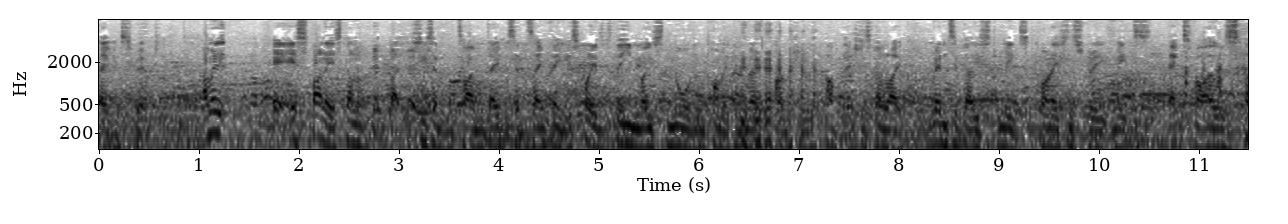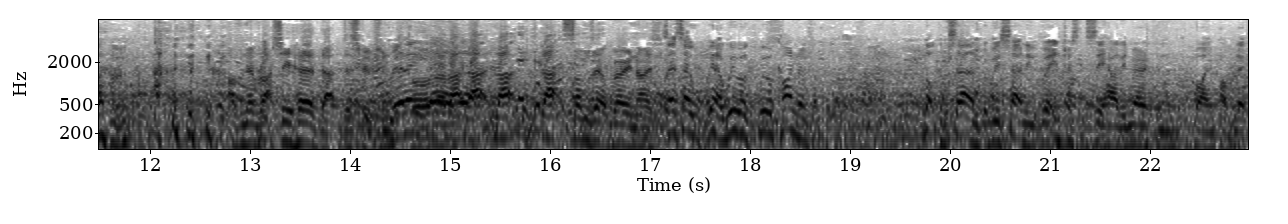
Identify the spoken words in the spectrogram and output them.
David's script. I mean, it, it, it's funny. It's kind of like she said at the time, and David said the same thing. It's probably the most northern comic an American publisher has published. It's kind of like Rentaghost meets Coronation Street meets X Files. I've never actually heard that description Really? before. Yeah, no, that, yeah. That, that, that sums it up very nicely. So, so you know, we were we were kind of not concerned, but we certainly were interested to see how the American buying public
